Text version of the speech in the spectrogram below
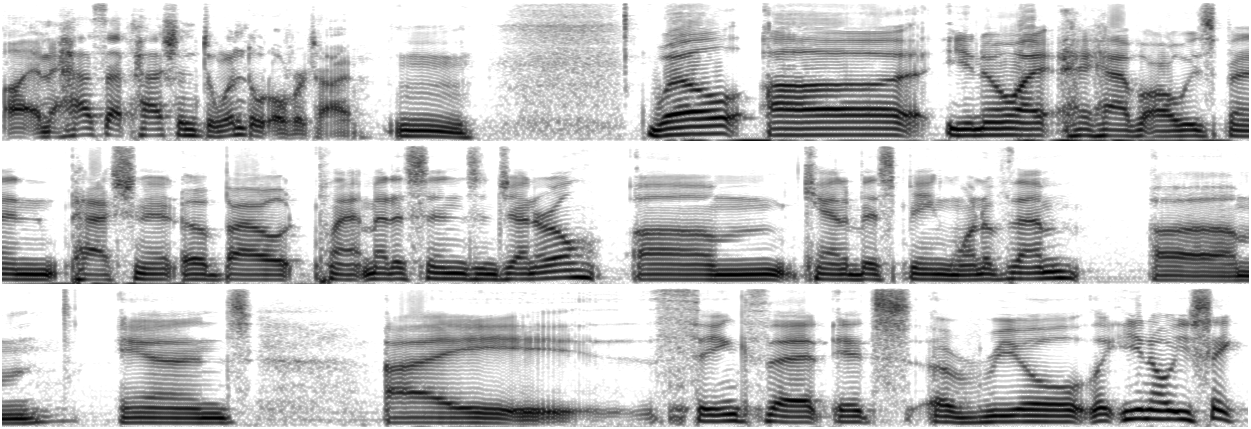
uh, and has that passion dwindled over time? Mm. Well, uh, you know, I, I, have always been passionate about plant medicines in general, um, cannabis being one of them. Um, and I think that it's a real, like, you know, you say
